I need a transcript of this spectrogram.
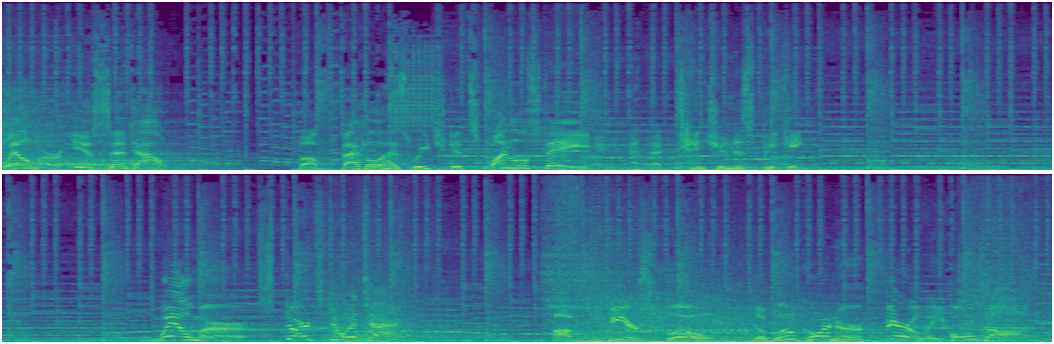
Wailmer is sent out. The battle has reached its final stage, and the tension is peaking. Wailmer starts to attack. A fierce blow. The blue corner barely holds on.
